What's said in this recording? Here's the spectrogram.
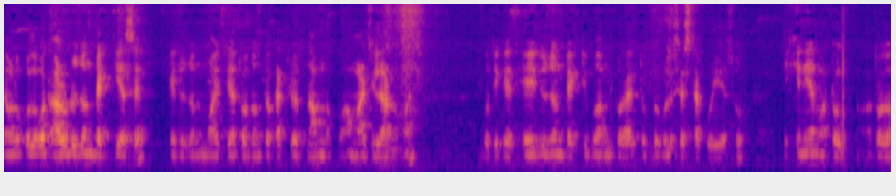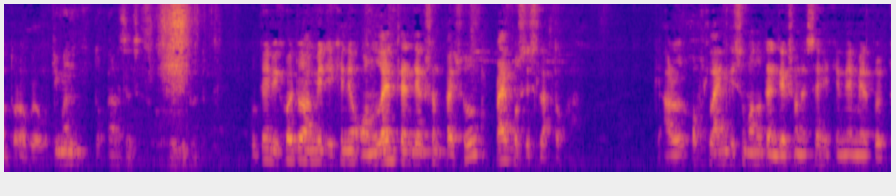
তেওঁলোকৰ লগত আৰু দুজন ব্যক্তি আছে সেই দুজন মই এতিয়া তদন্ত খাতিৰত নাম নকওঁ আমাৰ জিলাৰ নহয়। গতিকে সেই দুজন ব্যক্তিকো আমি কৰায়ত্ব কৰিবলৈ চেষ্টা কৰি আছোঁ। এইখিনিয়ে তদ- তদন্তৰ অগ্ৰগতি কিমান টকা আছিল গোটেই বিষয়টো আমি যিখিনি অনলাইন ট্ৰেনজেকশ্যন পাইছোঁ প্ৰায় পঁচিছ লাখ টকা। আৰু অফলাইন কিছুমানো ট্ৰেনজেকশ্যন আছে সেইখিনি আমি তথ্য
